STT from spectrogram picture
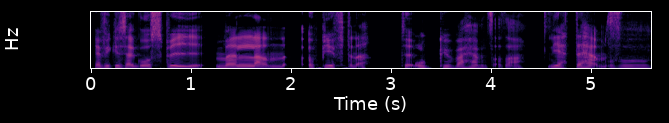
Jag fick ju så här gå och spy mellan uppgifterna. Åh gud vad hemskt alltså. Jättehemskt. Oh.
